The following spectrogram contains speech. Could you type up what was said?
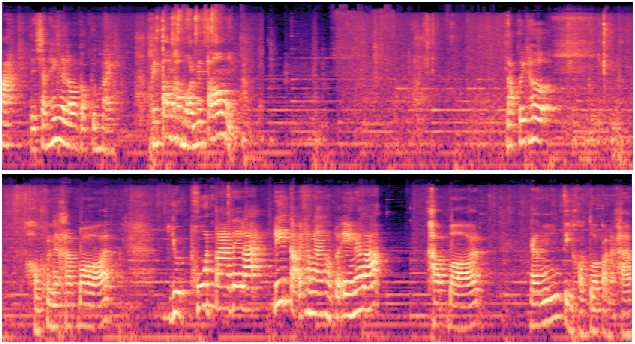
มา เดี๋ยวฉันให้เงินรางวัลกับคุณใหม่ ไม่ต้องครับบอสไม่ต้อง รับไปเถอะ ขอบคุณนะครับบอส หยุดพูดมากได้ละ รีบกลับไปทำงานของตัวเองได้ละ ครับบอส งั้นตีขอตัวก่อนนะครับ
